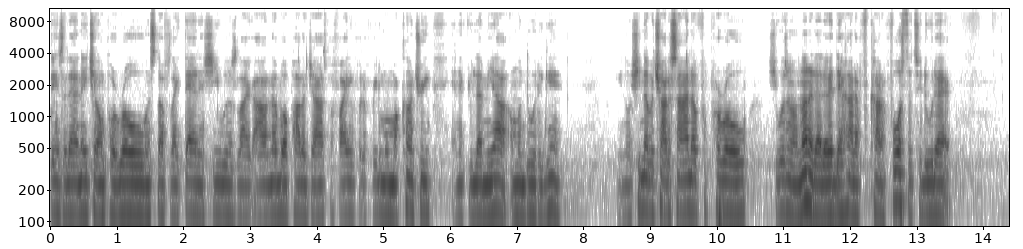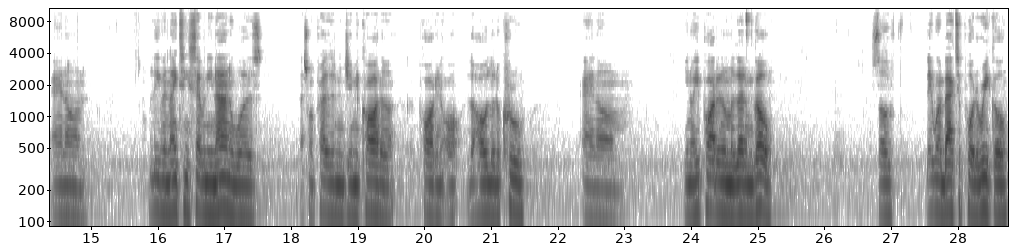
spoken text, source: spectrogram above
things of that nature on parole and stuff like that and she was like I'll never apologize for fighting for the freedom of my country and if you let me out I'm gonna do it again. You know she never tried to sign up for parole. She wasn't on none of that. They, they kind of kind of forced her to do that. And um, I believe in 1979 it was that's when President Jimmy Carter pardoned all, the whole little crew and um you know, he parted them and let them go. So they went back to Puerto Rico.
